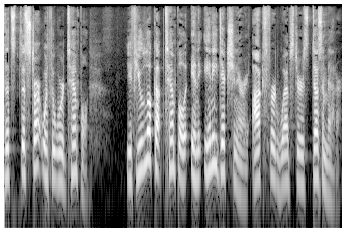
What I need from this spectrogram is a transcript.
let's, let's start with the word temple. If you look up temple in any dictionary, Oxford, Webster's, doesn't matter.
